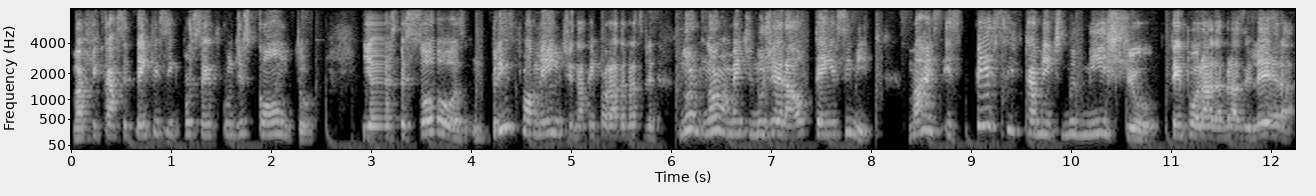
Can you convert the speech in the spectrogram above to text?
vai ficar 75% com desconto. E as pessoas, principalmente na temporada brasileira, no, normalmente no geral tem esse mito. Mas especificamente no nicho temporada brasileira,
